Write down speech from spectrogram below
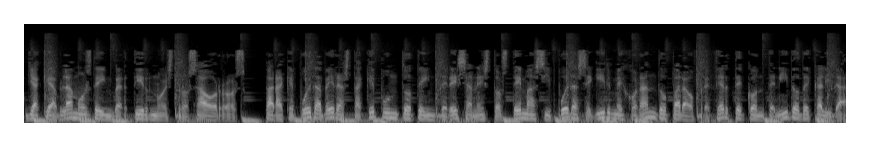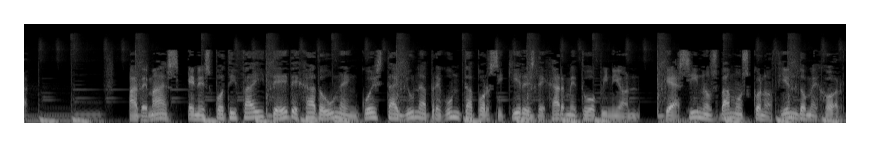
ya que hablamos de invertir nuestros ahorros, para que pueda ver hasta qué punto te interesan estos temas y pueda seguir mejorando para ofrecerte contenido de calidad. Además, en Spotify te he dejado una encuesta y una pregunta por si quieres dejarme tu opinión, que así nos vamos conociendo mejor.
